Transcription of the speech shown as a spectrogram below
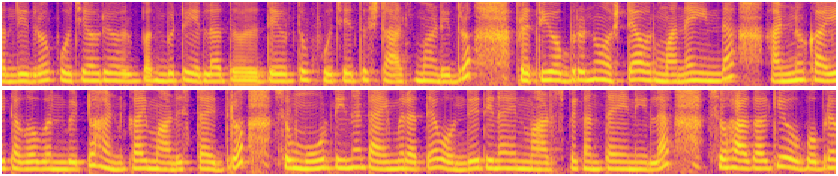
ಬಂದಿದ್ರು. ಪೂಜಾರಿ ಅವರು ಬಂದ್ಬಿಟ್ಟು ಎಲ್ಲದು ದೇವ್ರದ್ದು ಪೂಜೆದು ಸ್ಟಾರ್ಟ್ ಮಾಡಿದ್ರು. ಪ್ರತಿಯೊಬ್ಬರೂ ಅಷ್ಟೇ ಅವ್ರ ಮನೆಯಿಂದ ಹಣ್ಣು ಕಾಯಿ ತಗೊಬಂದ್ಬಿಟ್ಟು ಹಣ್ಣುಕಾಯಿ ಮಾಡಿಸ್ತಾ ಇದ್ರು. ಸೊ ಮೂರು ದಿನ ಟೈಮ್ ಇರುತ್ತೆ. ಒಂದೇ ದಿನ ಏನು ಮಾಡಿಸ್ಬೇಕಂತ ಏನಿಲ್ಲ. ಸೊ ಹಾಗಾಗಿ ಒಬ್ಬೊಬ್ಬರೇ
